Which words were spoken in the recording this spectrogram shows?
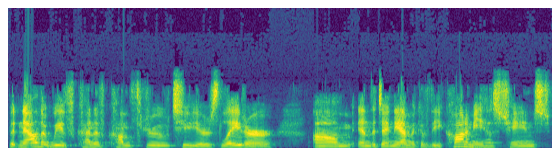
But now that we've kind of come through two years later, um, and the dynamic of the economy has changed,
